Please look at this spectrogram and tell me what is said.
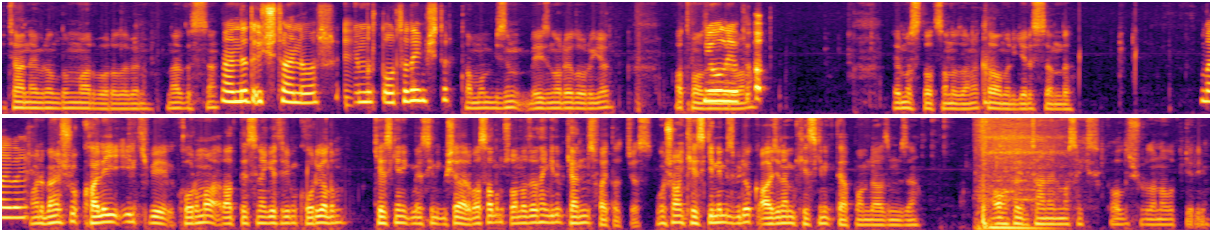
Bir tane emerald'ım var bu arada benim. Neredesin sen? Bende de 3 tane var. Emerald ortadayım işte. Tamam bizim base'in oraya doğru gel. Atma Yol malzemeleri yap. bana. Elması da atsana zahmet. Tamamdır gerisi sende. Bay bay. Hani ben şu kaleyi ilk bir koruma raddesine getireyim koruyalım. Keskinlik meskinlik bir şeyler basalım. Sonra zaten gidip kendimiz fight atacağız. O şu an keskinliğimiz bile yok. Acilen bir keskinlik de yapmam lazım bize. Oh be bir tane elmas eksik kaldı. Şuradan alıp geleyim.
